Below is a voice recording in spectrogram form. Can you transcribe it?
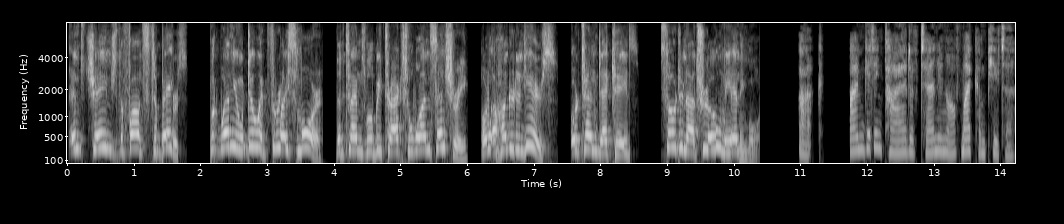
and change the fonts to bakers. But when you do it thrice more, the times will be tracked to one century, or a hundred years, or ten decades. So do not troll me anymore. Ugh. I'm getting tired of turning off my computer.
